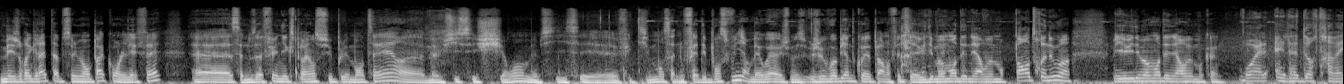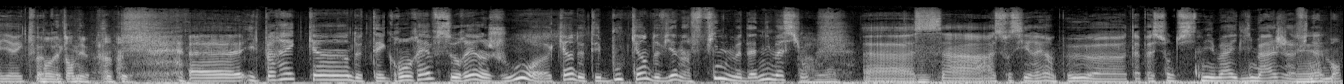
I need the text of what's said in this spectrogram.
Mais je regrette absolument pas qu'on l'ait fait. Euh, ça nous a fait une expérience supplémentaire, même si c'est chiant, même si c'est effectivement, ça nous fait des bons souvenirs. Mais ouais, je, me- je vois bien de quoi elle parle. En fait, il y a eu des moments d'énervement, pas entre nous, hein, mais il y a eu des moments d'énervement quand même. Bon, elle, elle adore travailler avec toi. Bon, bah, tant mieux. Il paraît qu'un de tes grands rêves serait un jour qu'un de tes bouquins devienne un film d'animation. Ah ouais. Euh, Ça associerait un peu euh, ta passion du cinéma et de l'image Mhm. finalement.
